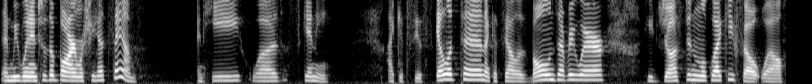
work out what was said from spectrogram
and we went into the barn where she had Sam, and he was skinny. I could see his skeleton, I could see all his bones everywhere. He just didn't look like he felt well.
